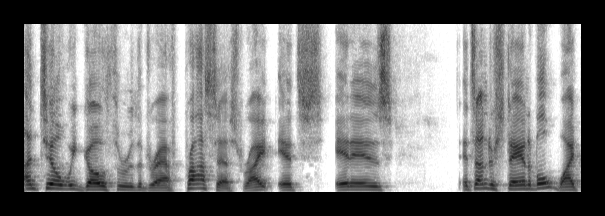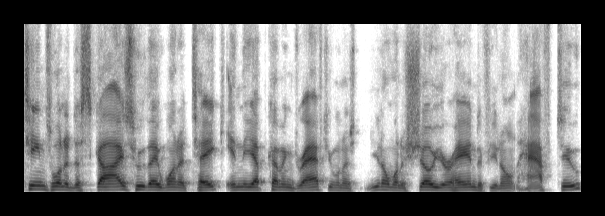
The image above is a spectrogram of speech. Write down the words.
until we go through the draft process, right? It's it is it's understandable why teams want to disguise who they want to take in the upcoming draft. You want to you don't want to show your hand if you don't have to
